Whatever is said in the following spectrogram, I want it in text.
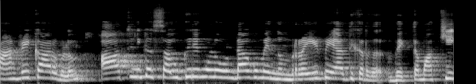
പാൻട്രി കാറുകളും ആധുനിക സൗകര്യങ്ങളും ഉണ്ടാകുമെന്നും റെയിൽവേ അധികൃതർ വ്യക്തമാക്കി.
